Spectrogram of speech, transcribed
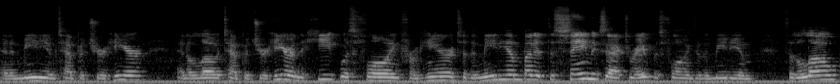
and a medium temperature here and a low temperature here, and the heat was flowing from here to the medium, but at the same exact rate was flowing to the medium to the low,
